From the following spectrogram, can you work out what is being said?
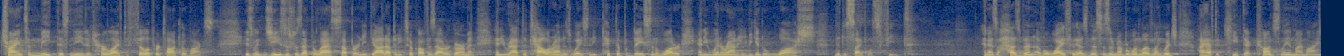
trying to meet this need in her life to fill up her taco box. Is when Jesus was at the Last Supper and he got up and he took off his outer garment and he wrapped a towel around his waist and he picked up a basin of water and he went around and he began to wash the disciples' feet. And as a husband of a wife who has this as her number one love language, I have to keep that constantly in my mind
